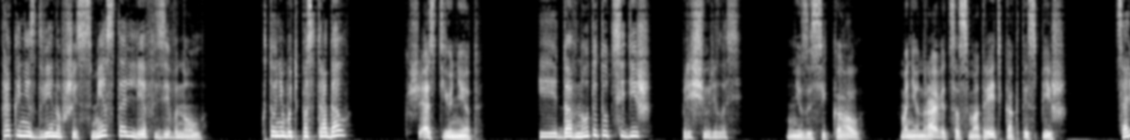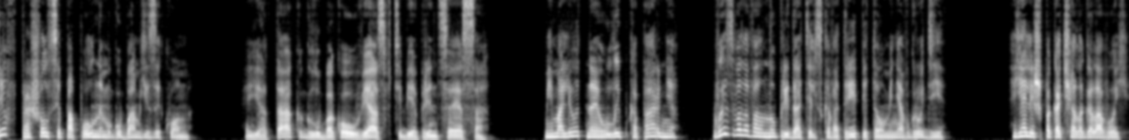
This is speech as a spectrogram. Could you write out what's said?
Так и не сдвинувшись с места, Лев зевнул. «Кто-нибудь пострадал?» «К счастью, нет». «И давно ты тут сидишь?» — прищурилась. «Не засекал. Мне нравится смотреть, как ты спишь». Царёв прошелся по полным губам языком. «Я так глубоко увяз в тебе, принцесса». Мимолетная улыбка парня вызвала волну предательского трепета у меня в груди. Я лишь покачала головой.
